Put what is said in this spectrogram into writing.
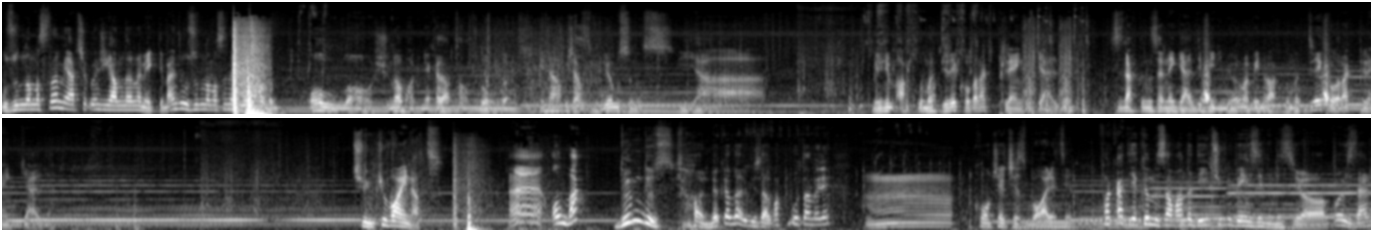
Uzunlamasına mı yapacak önce yanlarına mı ekleyeyim? Bence uzunlamasına yapalım. Allah şuna bak ne kadar tatlı oldu. E ne yapacağız biliyor musunuz? Ya benim aklıma direkt olarak plank geldi. Sizin aklınıza ne geldi bilmiyorum ama benim aklıma direkt olarak plank geldi. Çünkü why not? Ha, oğlum bak dümdüz. Ya ne kadar güzel. Bak buradan böyle hmm, edeceğiz bu aleti. Fakat yakın bir zamanda değil çünkü benzinimiz yok. O yüzden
